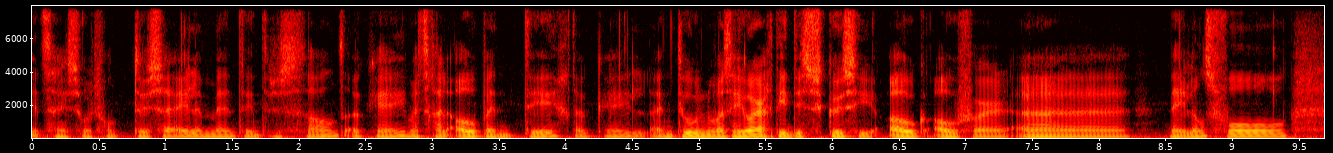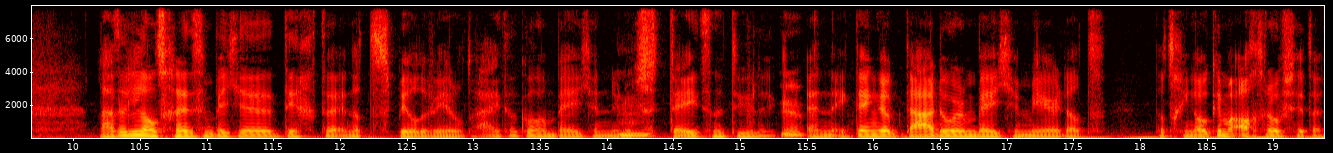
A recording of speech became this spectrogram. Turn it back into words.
het zijn een soort van tussenelementen. Interessant, oké. maar het gaan open en dicht, oké. En toen was heel erg die discussie ook over eh, Nederlands vol. Laten we die landsgrenzen een beetje dichten. En dat speelde wereldwijd ook wel een beetje. En nu nog Mhm. steeds natuurlijk. Ja. En ik denk ook daardoor een beetje meer dat... Dat ging ook in mijn achterhoofd zitten.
